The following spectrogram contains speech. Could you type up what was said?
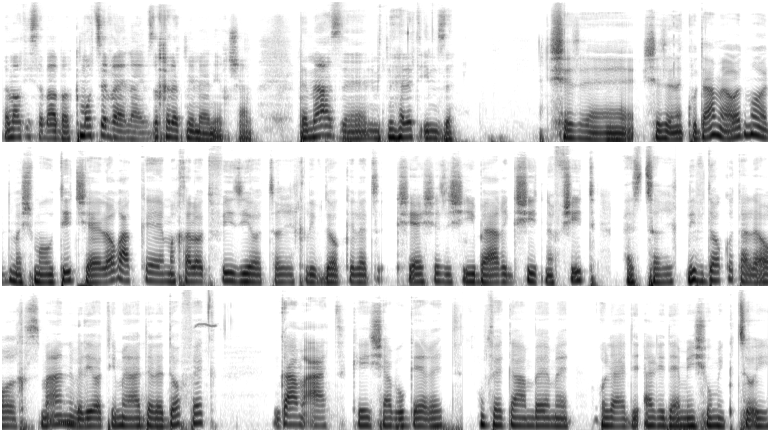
ואמרתי סבבה, כמו צבע העיניים, זה חלק ממני עכשיו, ומאז אה, אני מתנהלת עם זה. שזה, שזה נקודה מאוד מאוד משמעותית שלא רק אה, מחלות פיזיות צריך לבדוק, אלא כשיש איזושהי בעיה רגשית נפשית, אז צריך לבדוק אותה לאורך זמן ולהיות עם היד על הדופק. גם את כאישה בוגרת, וגם באמת אולי על ידי מישהו מקצועי,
